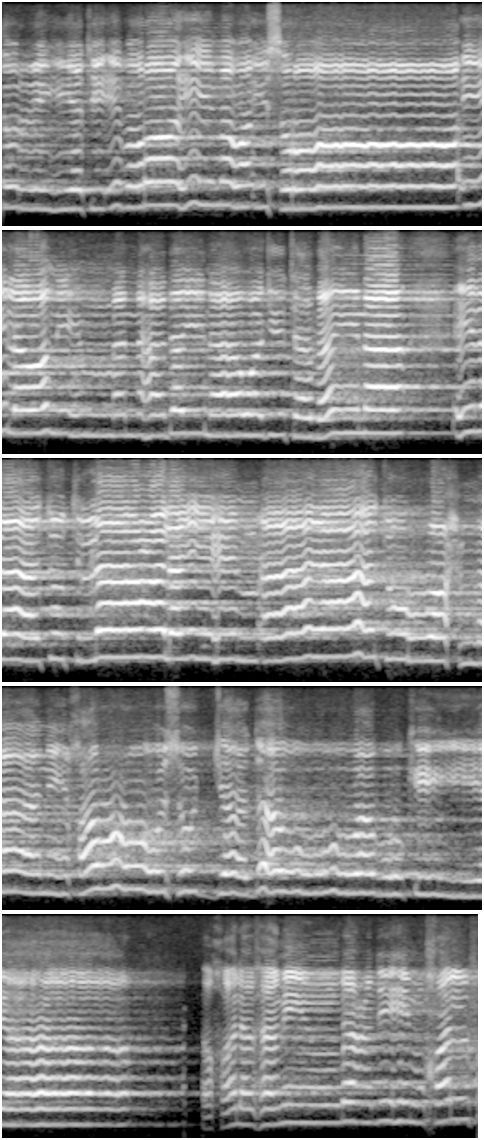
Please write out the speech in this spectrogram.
ذرية إبراهيم وإسرائيل وممن هدينا واجتبينا إذا تتلى عليهم آيات الرحمن خروا سجدا وبكيا. فخلف من بعدهم خلف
